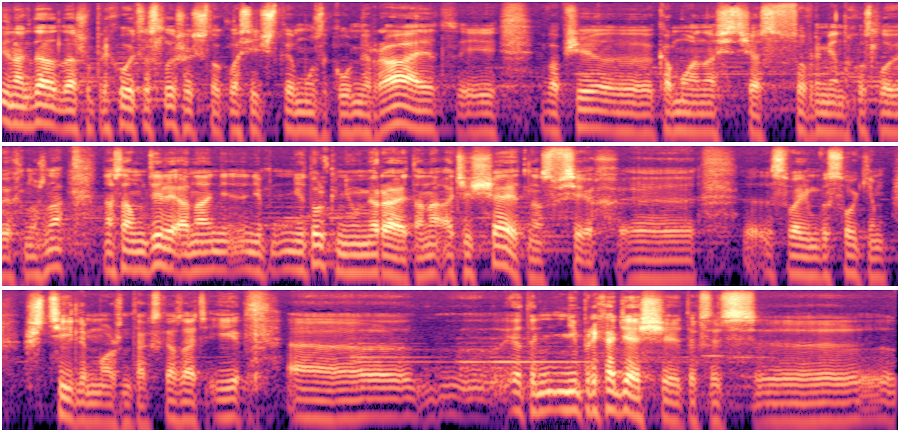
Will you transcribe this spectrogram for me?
Иногда даже приходится слышать, что классическая музыка умирает, и вообще э, кому она сейчас в современных условиях нужна. На самом деле она не, не, не только не умирает, она очищает нас всех э, своим высоким штилем, можно так сказать. И э, это неприходящее, так сказать, э,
